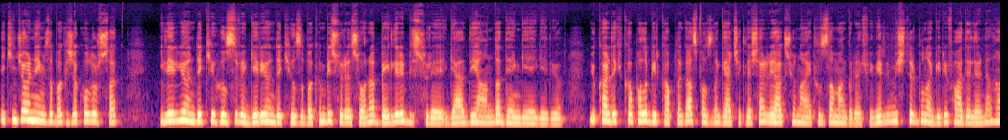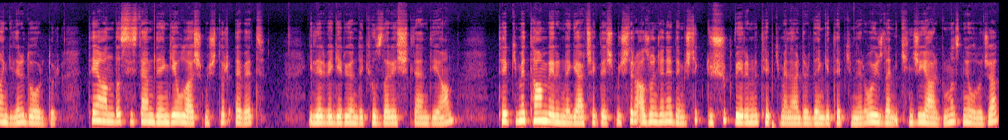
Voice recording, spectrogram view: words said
İkinci örneğimize bakacak olursak ileri yöndeki hızı ve geri yöndeki hızı bakın bir süre sonra belirli bir süreye geldiği anda dengeye geliyor. Yukarıdaki kapalı bir kapta gaz fazında gerçekleşen reaksiyona ait hız zaman grafiği verilmiştir. Buna göre ifadelerinden hangileri doğrudur? T anında sistem dengeye ulaşmıştır. Evet ileri ve geri yöndeki hızlar eşitlendiği an tepkime tam verimle gerçekleşmiştir. Az önce ne demiştik? Düşük verimli tepkimelerdir denge tepkimeleri. O yüzden ikinci yargımız ne olacak?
